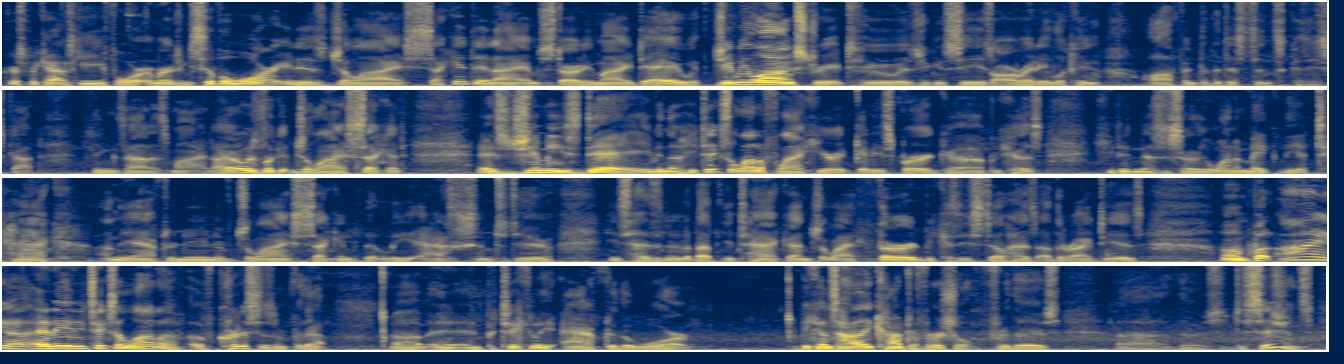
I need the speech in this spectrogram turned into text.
Chris Mackowski for Emerging Civil War. It is July 2nd, and I am starting my day with Jimmy Longstreet, who, as you can see, is already looking off into the distance because he's got things on his mind. I always look at July 2nd as Jimmy's day, even though he takes a lot of flack here at Gettysburg uh, because he didn't necessarily want to make the attack on the afternoon of July 2nd that Lee asks him to do. He's hesitant about the attack on July 3rd because he still has other ideas. Um, but I, uh, and, he, takes a lot of, of criticism for that, um, and, and, particularly after the war, becomes highly controversial for those, uh, those decisions.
